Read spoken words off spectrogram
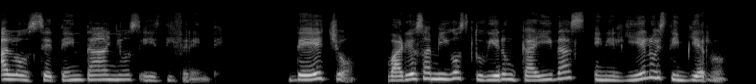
a los 70 años es diferente. De hecho, varios amigos tuvieron caídas en el hielo este invierno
